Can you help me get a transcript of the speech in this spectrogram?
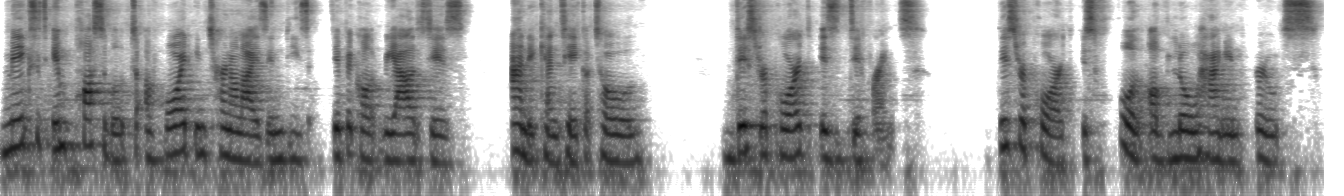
makes it impossible to avoid internalizing these difficult realities and it can take a toll. This report is different. This report is full of low hanging fruits.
